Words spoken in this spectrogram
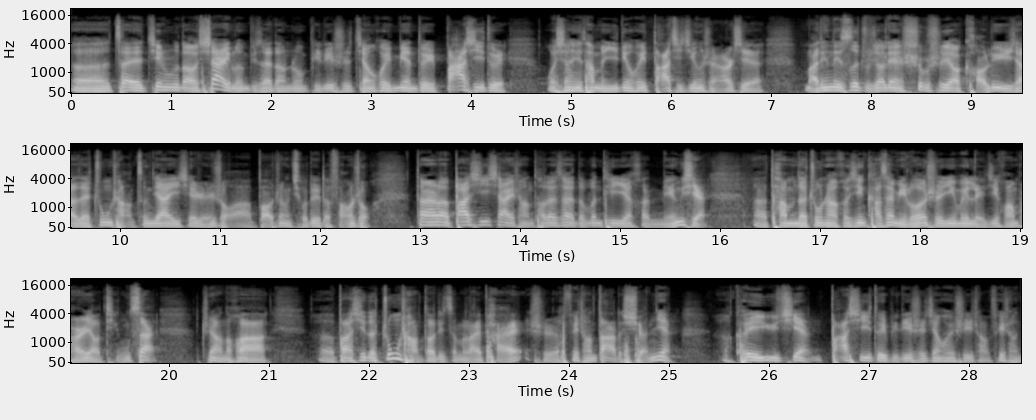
呃，在进入到下一轮比赛当中，比利时将会面对巴西队。我相信他们一定会打起精神，而且马丁内斯主教练是不是要考虑一下在中场增加一些人手啊，保证球队的防守？当然了，巴西下一场淘汰赛的问题也很明显，呃，他们的中场核心卡塞米罗是因为累积黄牌要停赛，这样的话，呃，巴西的中场到底怎么来排是非常大的悬念。啊，可以预见，巴西对比利时将会是一场非常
